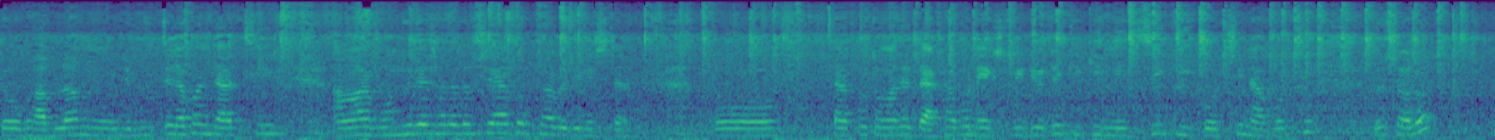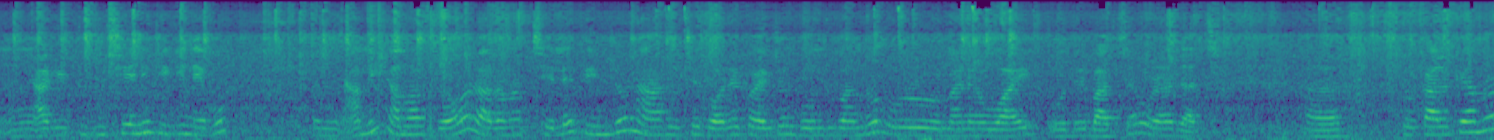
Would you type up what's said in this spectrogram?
তো ভাবলাম যে ঘুরতে যখন যাচ্ছি, আমার বন্ধুদের সাথে তো শেয়ার করতে হবে জিনিসটা। তো তারপর তোমাদের দেখাবো নেক্সট ভিডিওতে কী কী নিচ্ছি, কী করছি, না করছি। তো চলো আগে একটু গুছিয়ে নিই, কী কী নেব। আমি, আমার বর আর আমার ছেলে তিনজন আর হচ্ছে বরের কয়েকজন বন্ধু বান্ধব ওর মানে ওয়াইফ ওদের বাচ্চা, ওরা যাচ্ছে। তো কালকে আমরা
